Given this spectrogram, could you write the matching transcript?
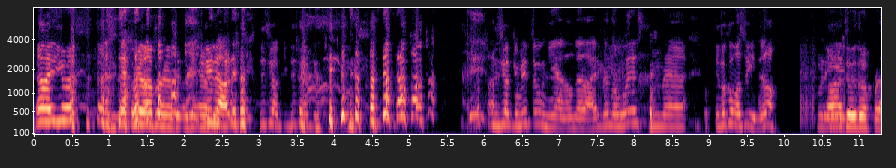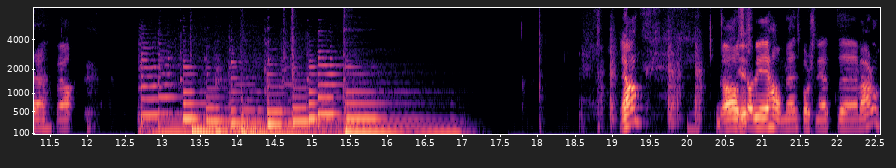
jeg vet ikke OK, da prøver jeg til. Ok, en gang Vi lar det. Du skal ikke, du skal ikke. Du skal ikke bli tvunget gjennom det der, men nå må vi eh, Vi får komme oss videre, da. Fordi Ja, jeg tror vi dropper det. Ja. Ja. Da skal vi ha med en sportsnyhet eh, hver, da.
